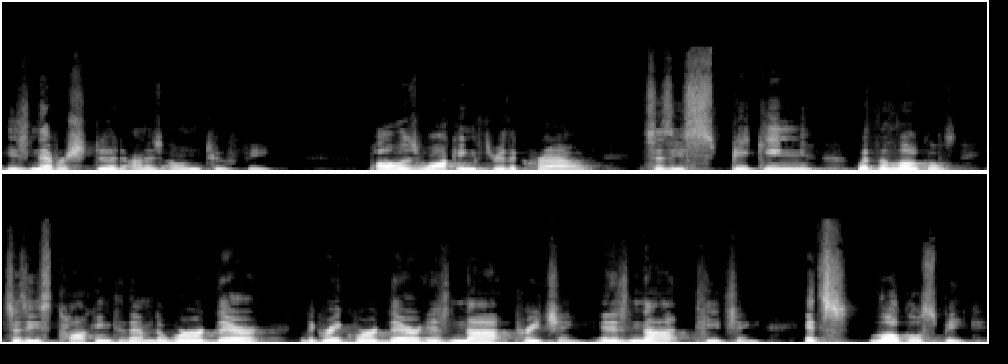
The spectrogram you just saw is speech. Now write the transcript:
He's never stood on his own two feet. Paul is walking through the crowd. It says he's speaking with the locals. He says he's talking to them. The word there, the Greek word there is not preaching. It is not teaching. It's local speak.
